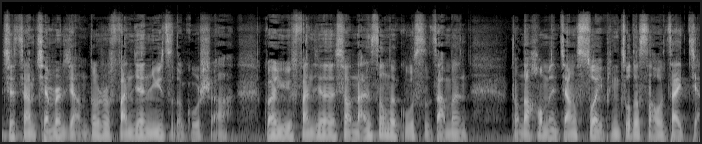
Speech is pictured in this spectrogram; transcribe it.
这咱们前面讲都是凡间女子的故事啊，关于凡间的小男生的故事，咱们等到后面讲水瓶座的时候再讲。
